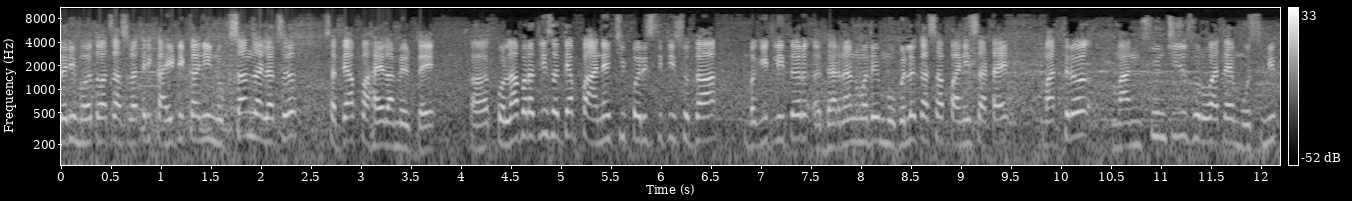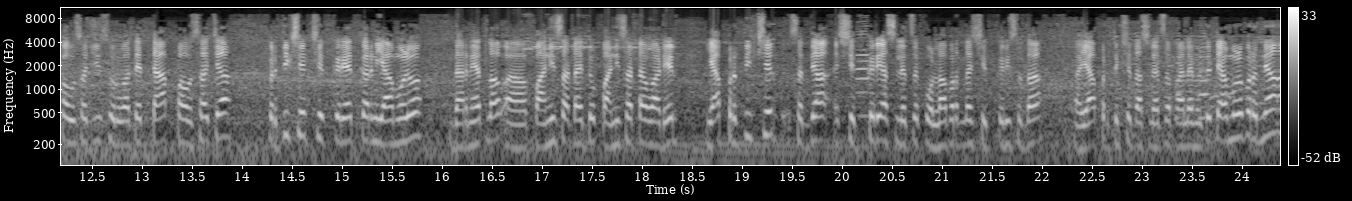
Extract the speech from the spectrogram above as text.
जरी महत्त्वाचा असला तरी काही ठिकाणी नुकसान झाल्याचं सध्या पाहायला मिळतंय. आहे कोल्हापुरातली सध्या पाण्याची परिस्थिती सुद्धा बघितली तर धरणांमध्ये मुबलक असा पाणी साठा आहे. मात्र मान्सूनची जी सुरुवात आहे मोसमी पावसाची सुरुवात आहे त्या पावसाच्या प्रतीक्षेत शेतकरी आहेत. कारण यामुळं धरणातला पाणीसाठा पाणी साठा आहे तो पाणीसाठा वाढेल. या प्रतीक्षेत सध्या शेतकरी असल्याचं कोल्हापुरातला शेतकरी सुद्धा या प्रतीक्षेत असल्याचं पाहायला मिळतं. त्यामुळे प्रज्ञा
